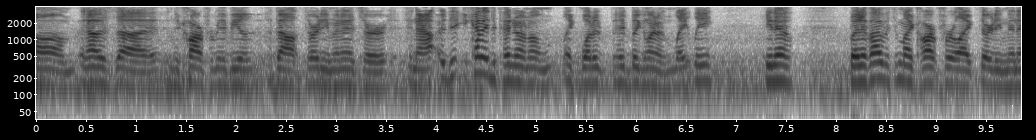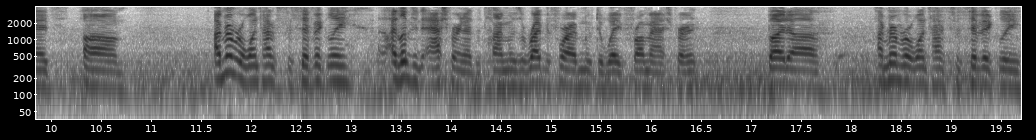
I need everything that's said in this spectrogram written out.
Um, and I was uh, in the car for maybe about 30 minutes or an hour. It, it kind of depended on like what had been going on lately, you know. But if I was in my car for like 30 minutes, um, I remember one time specifically, I lived in Ashburn at the time. It was right before I moved away from Ashburn. But uh, I remember one time specifically,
